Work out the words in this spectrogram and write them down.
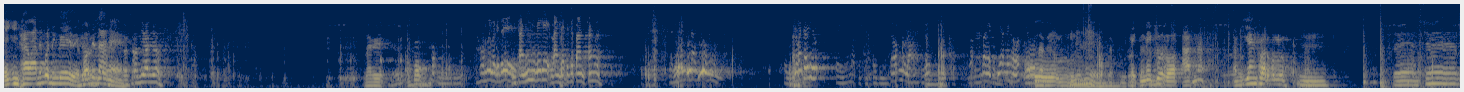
Anh anh thao nó vẫn đi về để có liên lạc này. Sao đi ăn chưa? lagi apa lagi ini nih ekmek tuh rot anak yang kor perlu Teren, teren,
